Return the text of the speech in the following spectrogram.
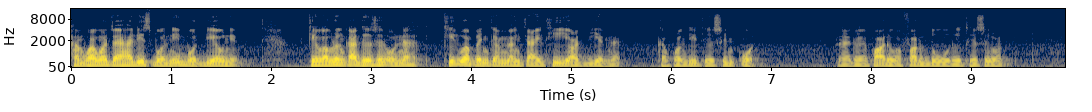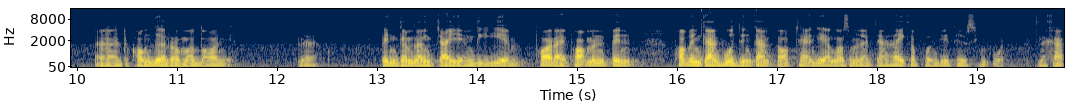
ทำความเข้าใจฮะดิษบทนี้บทเดียวเนี่ยเกี่ยวกับเรื่องการถือศีลอดนะคิดว่าเป็นกำลังใจที่ยอดเยี่ยมแล้วกับคนที่ถือศีลอดนะโดยเฉพาะดูว่าฟัรดูหรือถือศีลอดของเดือนรอมฎอนเนี่ย นะเป็นกำลังใจอย่างดีเยี่ยม เพราะอะไรเพราะมันเป็นเพราะเป็นการพูดถึงการตอบแทนที่อัลลอฮฺสมณจะให้กับคนที่ถือศีลอดนะครับ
